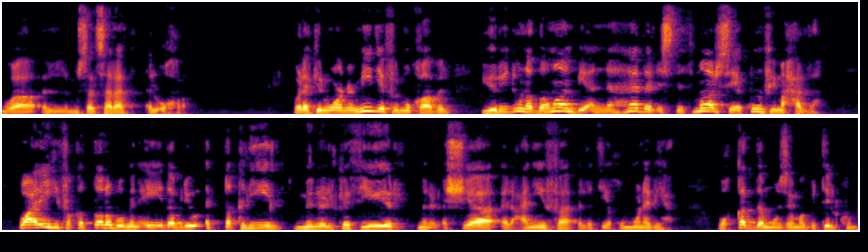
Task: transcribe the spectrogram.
والمسلسلات الأخرى. ولكن وارنر ميديا في المقابل يريدون ضمان بأن هذا الاستثمار سيكون في محله وعليه فقد طلبوا من AEW التقليل من الكثير من الأشياء العنيفة التي يقومون بها وقدموا زي ما قلت لكم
